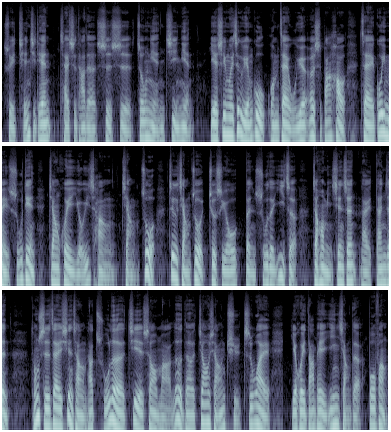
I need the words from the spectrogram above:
所以前几天才是他的逝世周年纪念。也是因为这个缘故，我们在五月二十八号在郭一美书店将会有一场讲座。这个讲座就是由本书的译者张浩敏先生来担任。同时，在现场，他除了介绍马勒的交响曲之外，也会搭配音响的播放，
